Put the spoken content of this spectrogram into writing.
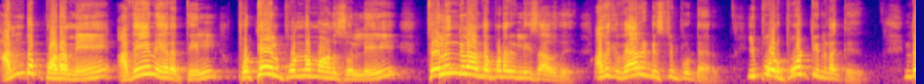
அந்த படமே அதே நேரத்தில் பொட்டேல் பொன்னம்மான்னு சொல்லி தெலுங்கில் அந்த படம் ரிலீஸ் ஆகுது. அதுக்கு வேறு டிஸ்ட்ரிபியூட்டர் இப்போ ஒரு போட்டி நடக்கு. இந்த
